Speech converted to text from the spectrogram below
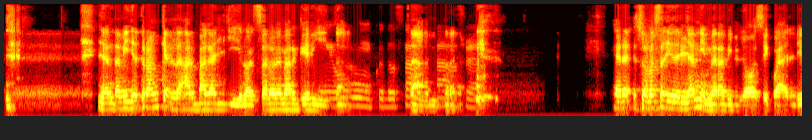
gli andavi dietro anche al, al bagaglino, al salone Margherita. E ovunque, sempre. Cioè. Era, sono stati degli anni meravigliosi quelli,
